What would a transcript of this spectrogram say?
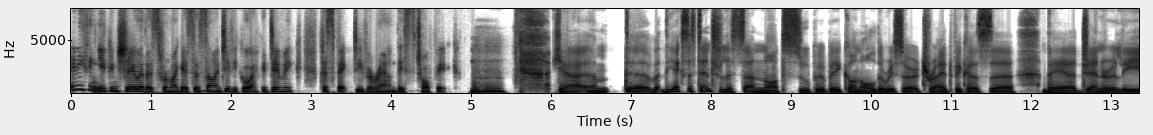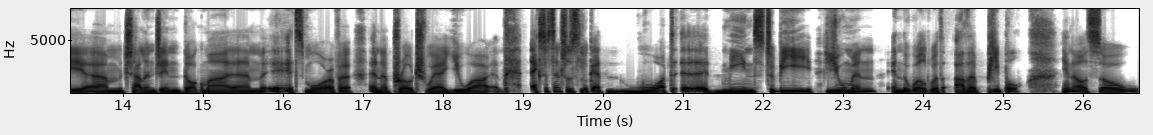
anything you can share with us from, I guess, a scientific or academic perspective around this topic. Mm-hmm. Yeah, um, the the existentialists are not super big on all the research, right? Because uh, they're generally um, challenging dogma. Um, it's more of a an approach where you are existentialists look at what it means to be human in the world with other people you know so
